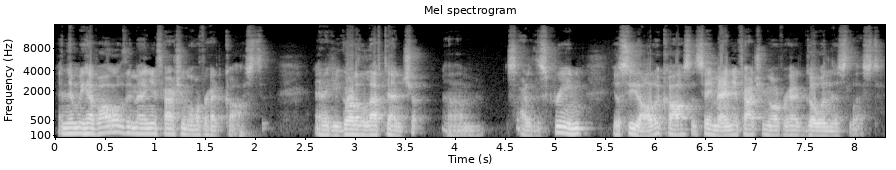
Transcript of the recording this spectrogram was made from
And then we have all of the manufacturing overhead costs. And if you go to the left-hand um, side of the screen, you'll see all the costs that say manufacturing overhead go in this list.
